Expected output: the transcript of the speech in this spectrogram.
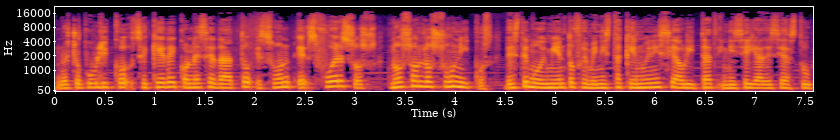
nuestro público se quede con ese dato. Son esfuerzos, no son los únicos de este movimiento feminista que no inicia ahorita, inicia ya decías tú,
